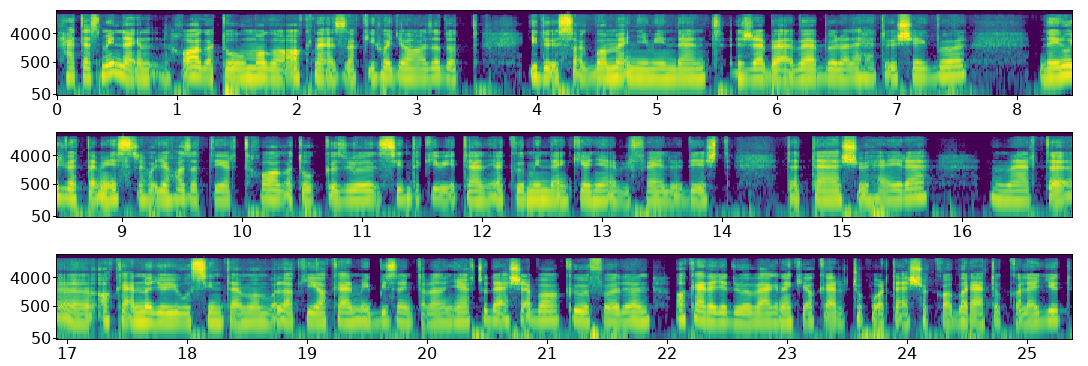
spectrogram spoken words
Hát ezt minden hallgató maga aknázza ki, hogy az adott időszakban mennyi mindent zsebel be ebből a lehetőségből, de én úgy vettem észre, hogy a hazatért hallgatók közül szinte kivétel nélkül mindenki a nyelvi fejlődést tette első helyre, mert akár nagyon jó szinten van valaki, akár még bizonytalan a nyelvtudásába, külföldön, akár egyedül vág neki, akár csoportásokkal, barátokkal együtt,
